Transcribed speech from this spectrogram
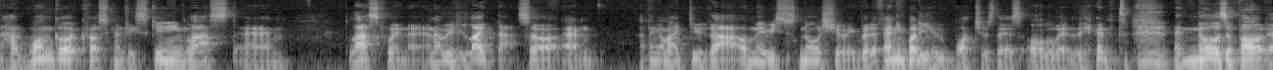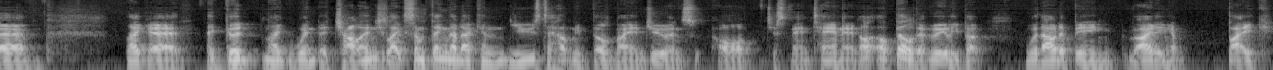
I had one go at cross country skiing last um, last winter, and I really liked that. So um, I think I might do that, or maybe snowshoeing. But if anybody who watches this all the way to the end and knows about uh, like a a good like winter challenge, like something that I can use to help me build my endurance or just maintain it, or, or build it really, but without it being riding a bike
